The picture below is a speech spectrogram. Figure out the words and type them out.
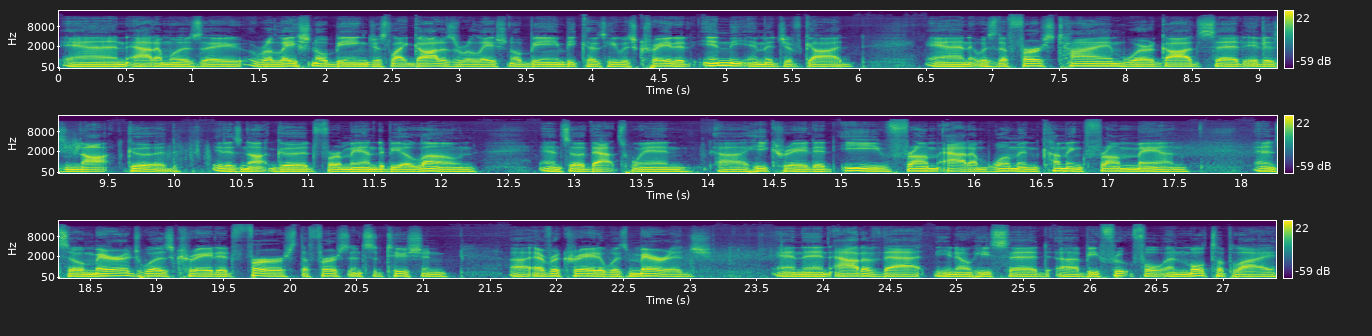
and Adam was a relational being, just like God is a relational being, because he was created in the image of God. And it was the first time where God said, It is not good. It is not good for a man to be alone. And so that's when uh, he created Eve from Adam, woman coming from man. And so marriage was created first. The first institution uh, ever created was marriage. And then out of that, you know, he said, uh, be fruitful and multiply.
